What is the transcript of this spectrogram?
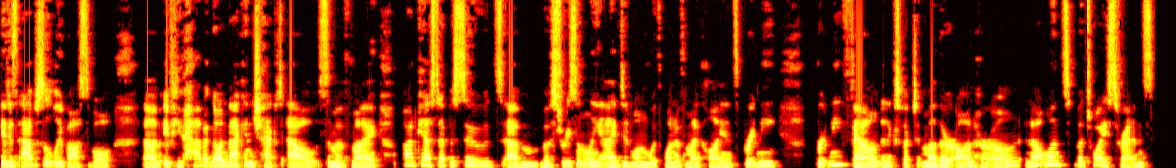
it is absolutely possible. Um, if you haven't gone back and checked out some of my podcast episodes, um, most recently I did one with one of my clients, Brittany. Brittany found an expectant mother on her own, not once, but twice, friends.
